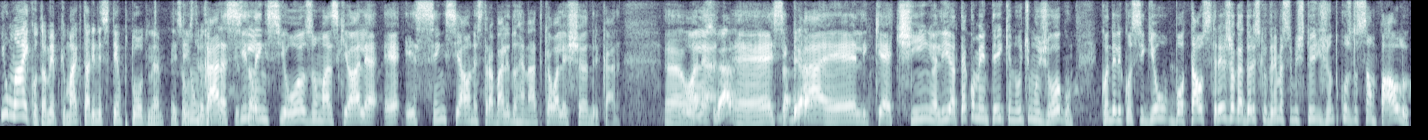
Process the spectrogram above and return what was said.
E o Maicon também, porque o Maicon tá ali nesse tempo todo, né? Ele São tem um cara silencioso, mas que, olha, é essencial nesse trabalho do Renato, que é o Alexandre, cara. É, olha, auxiliar? é esse cara, é ele quietinho ali. Eu até comentei que no último jogo, quando ele conseguiu botar os três jogadores que o Grêmio substitui junto com os do São Paulo,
